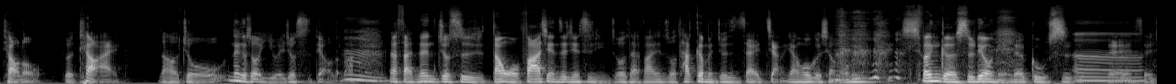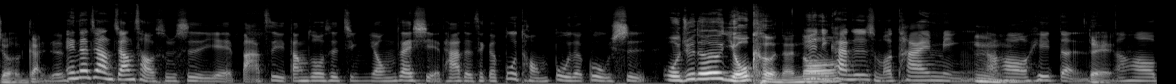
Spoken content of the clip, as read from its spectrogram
跳楼，就跳崖。然后就那个时候以为就死掉了嘛，嗯、那反正就是当我发现这件事情之后，才发现说他根本就是在讲杨过跟小龙女 分隔十六年的故事，嗯、对，所以就很感人。哎，那这样姜草是不是也把自己当做是金庸在写他的这个不同步的故事？我觉得有可能哦，因为你看就是什么 timing，、嗯、然后 hidden，对，然后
